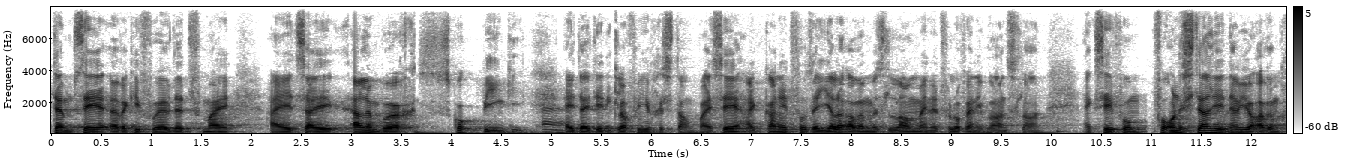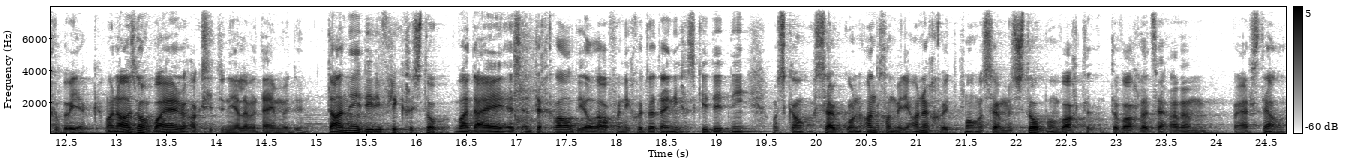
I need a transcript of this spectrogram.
Tim sê 'n bietjie voor dit vir my, hy het sy elmboog skokbeentjie. Uh. Hy het uit in die klavier gestamp. Hy sê hy kan net voel sy hele arm is lam en dit voel of hy aan die wand slaan. Ek sê vir hom, "Veronderstel jy nou jou arm gebreek, want daar's nog baie reaksietonele wat hy moet doen." Dan het hy die fliek gestop, want hy is integraal deel daarvan. Die goed wat hy nie geskied het nie, ons kan sou kon aangaan met die ander goed, maar ons sou moet stop om wag te, te wag dat sy arm herstel.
